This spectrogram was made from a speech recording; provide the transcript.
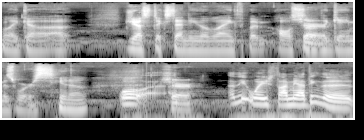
like uh, just extending the length, but also Sure. the game is worse. You know. Well, Sure. I think Waste. I mean, I think the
